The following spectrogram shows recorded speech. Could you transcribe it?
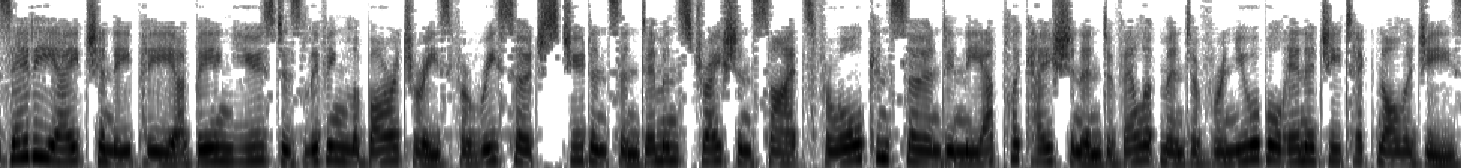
ZEH and EP are being used as living laboratories for research students and demonstration sites for all concerned in the application and development of renewable energy technologies.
